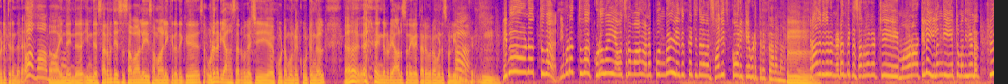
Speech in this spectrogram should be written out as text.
விடுத்திருந்தன. இந்த இந்த இந்த சர்வதேச சவாலை சமாளிக்கிறதுக்கு உடனடியாக சர்வகட்சி கூட்டம் ஒன்றை கூட்டுங்கள். எங்களுடைய ஆலோசனைகளை தருகிறோம் என்று சொல்லியிருந்தார்கள். நிபுணத்துவ குழுவை அவசரமாக அனுப்புங்கள் எதிர்க்கட்சி தலைவர் சஜித் கோரிக்கை விடுத்திருக்கிறார். ஜனாதிபதியுடன் இடம்பெற்ற சர்வகட்சி மாநாட்டில் இலங்கை ஏற்றுமதிகளுக்கு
